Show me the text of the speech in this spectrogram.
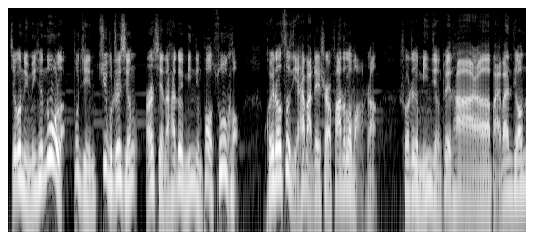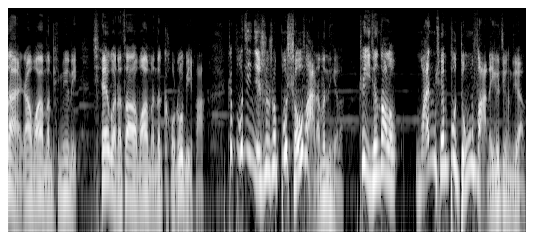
结果女明星怒了，不仅拒不执行，而且呢还对民警爆粗口，回头自己还把这事儿发到了网上。说这个民警对他百般刁难，让网友们评评理，结果呢遭到网友们的口诛笔伐。这不仅仅是说不守法的问题了，这已经到了完全不懂法的一个境界了，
